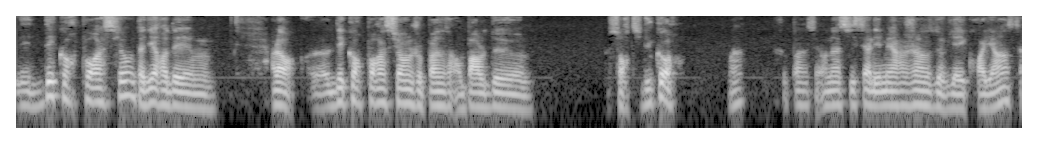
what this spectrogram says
les, décorporations, c'est-à-dire des. Alors, euh, décorporations, je pense, on parle de sortie du corps je pense, on a assisté à l'émergence de vieilles croyances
